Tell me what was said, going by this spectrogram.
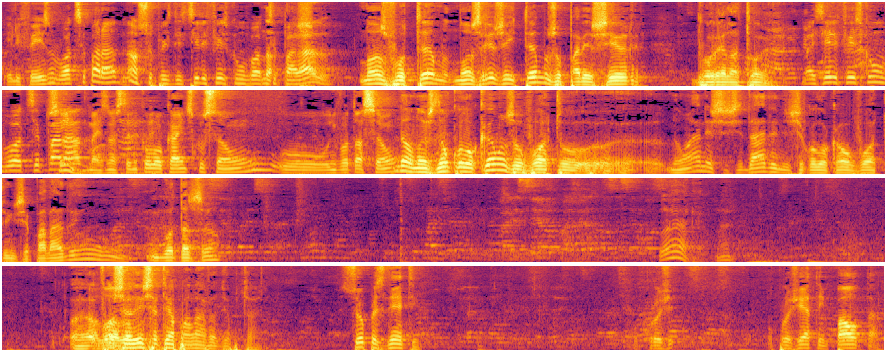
Ele fez um voto separado. Não, senhor presidente, se ele fez com voto Não. separado, Nós votamos, nós rejeitamos o parecer do relator. Mas ele fez com um voto separado. Sim, mas nós temos que colocar em discussão, o, em votação. Não, nós não colocamos o voto. Não há necessidade de se colocar o voto em separado em, em votação. Claro. claro. Uh, Vossa. Excelência tem a palavra, deputado. Senhor presidente, o, proje- o projeto em pauta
